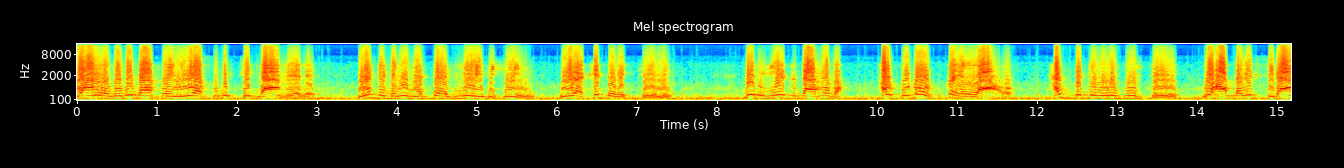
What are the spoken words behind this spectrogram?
waxaan lagugu dhaafayni waa sidigtii dhaameele ma dhadhamin haddaad leedihiin waa ka dheragteene dherigiyo dhadhaarada halkuu dhoolku ka hillaaco hadba dhimina guurtee waxaad dhagagsigaa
